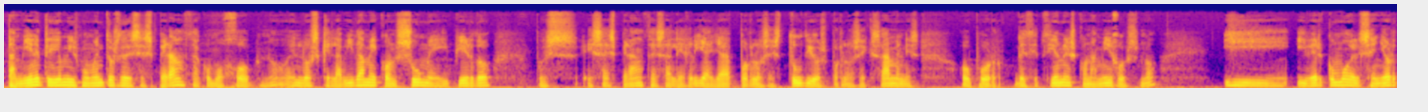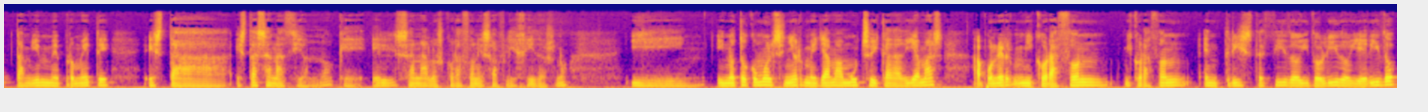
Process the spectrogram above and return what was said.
también he tenido mis momentos de desesperanza como Job, ¿no? En los que la vida me consume y pierdo pues esa esperanza, esa alegría ya por los estudios, por los exámenes o por decepciones con amigos, ¿no? Y, ver cómo el Señor también me promete esta, esta sanación, ¿no? Que Él sana los corazones afligidos, ¿no? y, y, noto cómo el Señor me llama mucho y cada día más a poner mi corazón, mi corazón entristecido y dolido y herido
